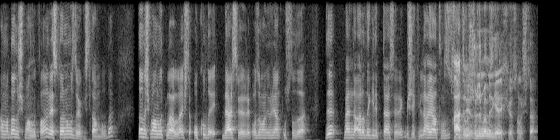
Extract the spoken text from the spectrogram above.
ama danışmanlık falan restoranımız da yok İstanbul'da. Danışmanlıklarla işte okulda ders vererek o zaman Üryan Usta'daydı. Ben de arada gidip ders vererek bir şekilde hayatımızı Hayatımızı sürdürüyoruz. sürdürmemiz gerekiyor sonuçta.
